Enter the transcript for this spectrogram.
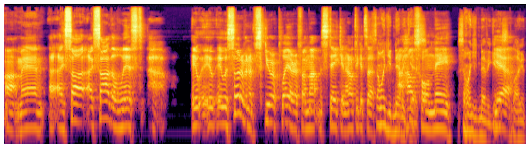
Oh man, I, I saw I saw the list. It, it, it, was sort of an obscure player, if I'm not mistaken. I don't think it's a someone you'd never a household guess. name. Someone you'd never guess. Yeah, like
